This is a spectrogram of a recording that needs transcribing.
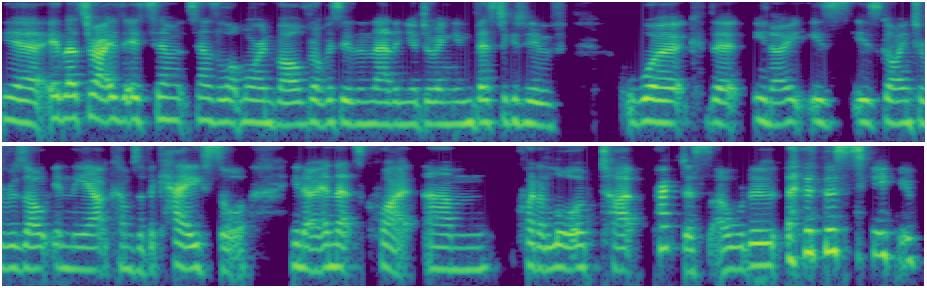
Yeah, that's right. It, it sounds a lot more involved, obviously, than that. And you're doing investigative work that you know is is going to result in the outcomes of a case, or you know, and that's quite um, quite a law type practice, I would assume.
